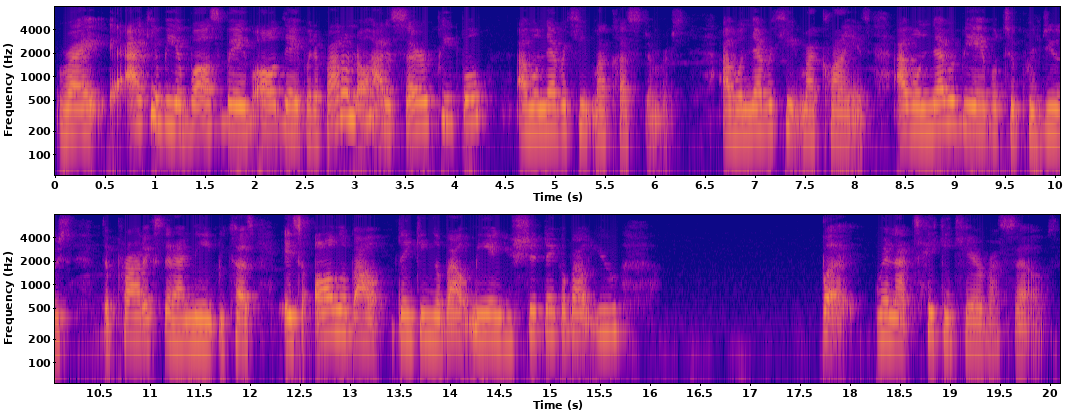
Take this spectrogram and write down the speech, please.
Right? I can be a boss babe all day, but if I don't know how to serve people, I will never keep my customers. I will never keep my clients. I will never be able to produce the products that I need because it's all about thinking about me and you should think about you. But we're not taking care of ourselves.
